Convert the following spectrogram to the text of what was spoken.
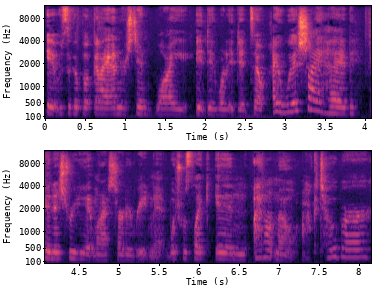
it was a good book and I understand why it did what it did. So I wish I had finished reading it when I started reading it, which was like in, I don't know, October.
